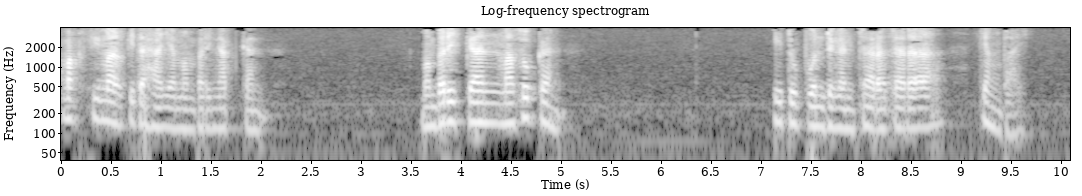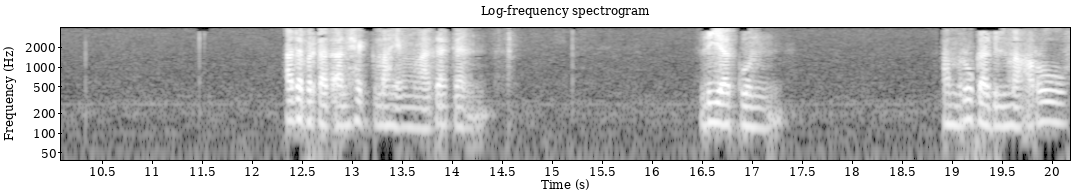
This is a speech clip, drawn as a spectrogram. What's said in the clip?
maksimal kita hanya memperingatkan. Memberikan masukan. Itu pun dengan cara-cara yang baik. Ada perkataan hikmah yang mengatakan, Liyakun amruka bil ma'ruf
